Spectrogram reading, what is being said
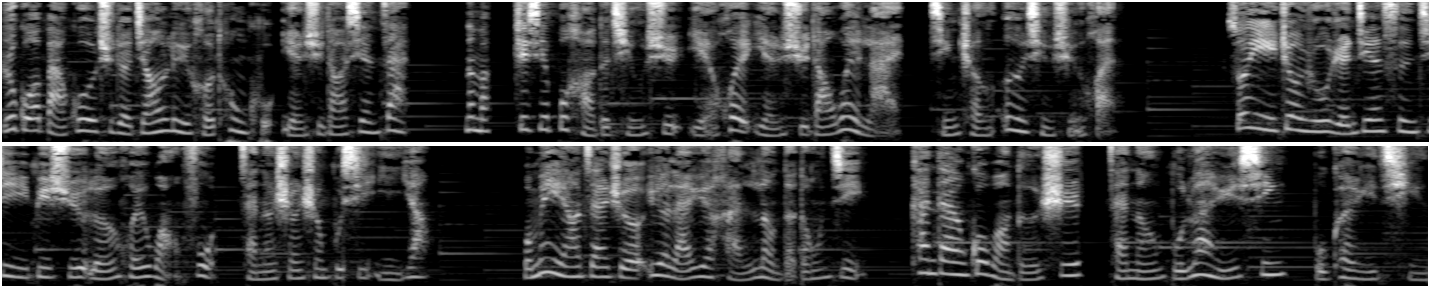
如果把过去的焦虑和痛苦延续到现在，那么这些不好的情绪也会延续到未来，形成恶性循环。所以，正如人间四季必须轮回往复才能生生不息一样，我们也要在这越来越寒冷的冬季，看淡过往得失，才能不乱于心，不困于情。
